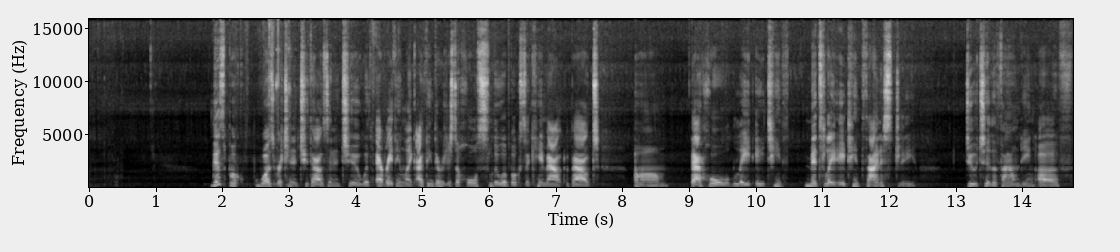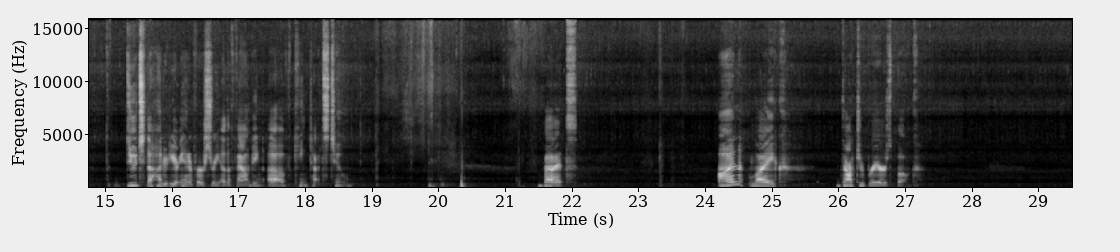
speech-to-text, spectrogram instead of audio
This book was written in 2002 with everything like, I think there was just a whole slew of books that came out about um, that whole late 18th, mid to late 18th dynasty due to the founding of, due to the 100 year anniversary of the founding of King Tut's tomb. But unlike Dr. Brier's book,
